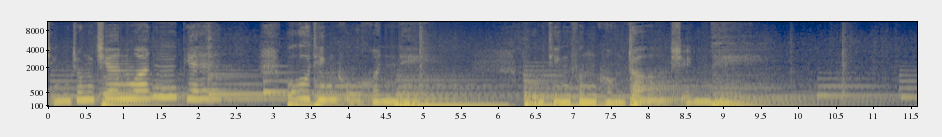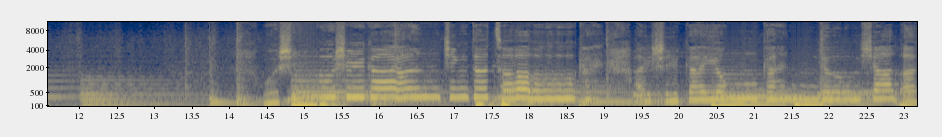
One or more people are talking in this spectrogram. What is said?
心中千万遍不停呼唤你，不停疯狂找寻你。我是不是该安静的走开，还是该勇敢留下来？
